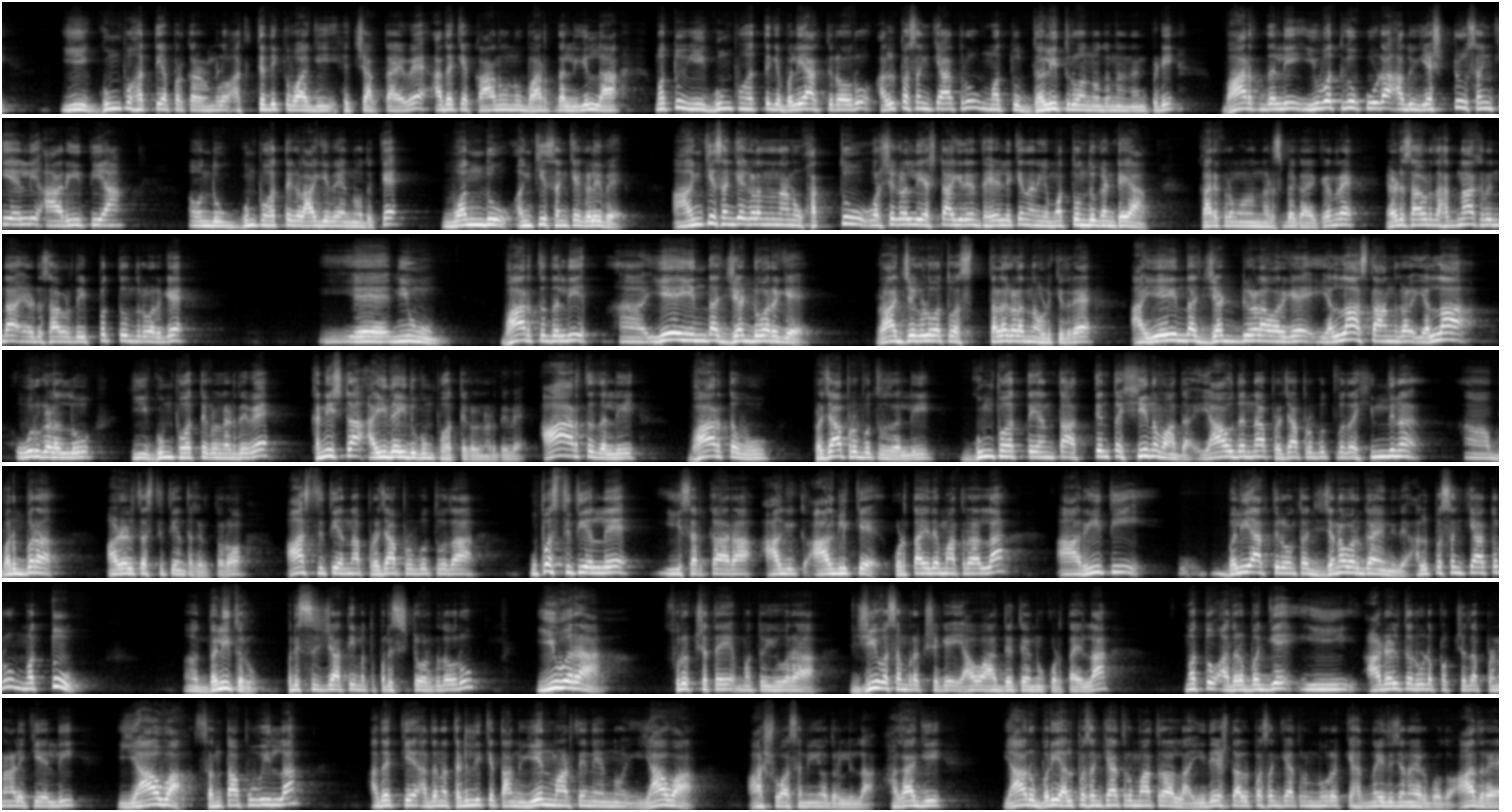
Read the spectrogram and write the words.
ಈ ಗುಂಪು ಹತ್ಯೆ ಪ್ರಕರಣಗಳು ಅತ್ಯಧಿಕವಾಗಿ ಹೆಚ್ಚಾಗ್ತಾ ಇವೆ. ಅದಕ್ಕೆ ಕಾನೂನು ಭಾರತದಲ್ಲಿ ಇಲ್ಲ. ಮತ್ತು ಈ ಗುಂಪು ಹತ್ಯೆಗೆ ಬಲಿಯಾಗ್ತಿರೋರು ಅಲ್ಪಸಂಖ್ಯಾತರು ಮತ್ತು ದಲಿತರು ಅನ್ನೋದನ್ನು ನೆನಪಿಡಿ. ಭಾರತದಲ್ಲಿ ಇವತ್ತಿಗೂ ಕೂಡ ಅದು ಎಷ್ಟು ಸಂಖ್ಯೆಯಲ್ಲಿ ಆ ರೀತಿಯ ಒಂದು ಗುಂಪು ಹತ್ಯೆಗಳಾಗಿವೆ ಅನ್ನೋದಕ್ಕೆ ಒಂದು ಅಂಕಿ ಸಂಖ್ಯೆಗಳಿವೆ. ಆ ಅಂಕಿ ಸಂಖ್ಯೆಗಳನ್ನು ನಾನು ಹತ್ತು ವರ್ಷಗಳಲ್ಲಿ ಎಷ್ಟಾಗಿದೆ ಅಂತ ಹೇಳಲಿಕ್ಕೆ ನನಗೆ ಮತ್ತೊಂದು ಗಂಟೆಯ ಕಾರ್ಯಕ್ರಮವನ್ನು ನಡೆಸಬೇಕಾಗಿ ಯಾಕೆಂದರೆ ಎರಡು ಸಾವಿರದ ಹದಿನಾಲ್ಕರಿಂದ ಎರಡು ಸಾವಿರದ ಇಪ್ಪತ್ತೊಂದರವರೆಗೆ ನೀವು ಭಾರತದಲ್ಲಿ ಎ ಜಡ್ವರೆಗೆ ರಾಜ್ಯಗಳು ಅಥವಾ ಸ್ಥಳಗಳನ್ನು ಹುಡುಕಿದರೆ ಆ ಎ ಇಂದ ಜಡ್ಗಳವರೆಗೆ ಎಲ್ಲ ಸ್ಥಾನಗಳು, ಎಲ್ಲ ಊರುಗಳಲ್ಲೂ ಈ ಗುಂಪು ಹತ್ಯೆಗಳು ನಡೆದಿವೆ. ಕನಿಷ್ಠ ಐದೈದು ಗುಂಪು ಹತ್ಯೆಗಳು ನಡೆದಿವೆ. ಆ ಅರ್ಥದಲ್ಲಿ ಭಾರತವು ಪ್ರಜಾಪ್ರಭುತ್ವದಲ್ಲಿ ಗುಂಪು ಹತ್ಯೆಯಂಥ ಅತ್ಯಂತ ಹೀನವಾದ, ಯಾವುದನ್ನು ಪ್ರಜಾಪ್ರಭುತ್ವದ ಹಿಂದಿನ ಬರ್ಬರ ಆಡಳಿತ ಸ್ಥಿತಿ ಅಂತ ಕರೀತಾರೋ, ಆ ಸ್ಥಿತಿಯನ್ನು ಪ್ರಜಾಪ್ರಭುತ್ವದ ಉಪಸ್ಥಿತಿಯಲ್ಲೇ ಈ ಸರ್ಕಾರ ಆಗಿ, ಆಗಲಿಕ್ಕೆ ಕೊಡ್ತಾ ಇದೆ ಮಾತ್ರ ಅಲ್ಲ, ಆ ರೀತಿ ಬಲಿಯಾಗ್ತಿರುವಂಥ ಜನವರ್ಗ ಏನಿದೆ, ಅಲ್ಪಸಂಖ್ಯಾತರು ಮತ್ತು ದಲಿತರು, ಪರಿಶಿಷ್ಟ ಜಾತಿ ಮತ್ತು ಪರಿಶಿಷ್ಟ ವರ್ಗದವರು, ಇವರ ಸುರಕ್ಷತೆ ಮತ್ತು ಇವರ ಜೀವ ಸಂರಕ್ಷೆಗೆ ಯಾವ ಆದ್ಯತೆಯನ್ನು ಕೊಡ್ತಾ ಇಲ್ಲ. ಮತ್ತು ಅದರ ಬಗ್ಗೆ ಈ ಆಡಳಿತಾರೂಢ ಪಕ್ಷದ ಪ್ರಣಾಳಿಕೆಯಲ್ಲಿ ಯಾವ ಸಂತಾಪವೂ ಇಲ್ಲ. ಅದಕ್ಕೆ ಅದನ್ನು ತಡಿಲಿಕ್ಕೆ ತಾನು ಏನು ಮಾಡ್ತೇನೆ ಅನ್ನೋ ಯಾವ ಆಶ್ವಾಸನೆಯೂ ಅದರಲ್ಲಿಲ್ಲ. ಹಾಗಾಗಿ ಯಾರು ಬರೀ ಅಲ್ಪಸಂಖ್ಯಾತರು ಮಾತ್ರ ಅಲ್ಲ, ಈ ದೇಶದ ಅಲ್ಪಸಂಖ್ಯಾತರು ನೂರಕ್ಕೆ ಹದಿನೈದು ಜನ ಇರ್ಬೋದು. ಆದರೆ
